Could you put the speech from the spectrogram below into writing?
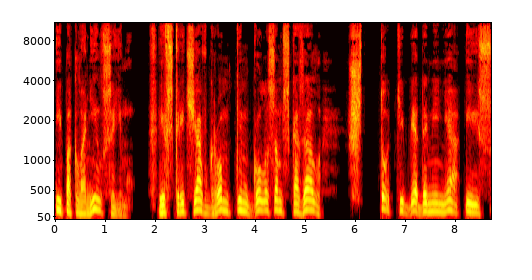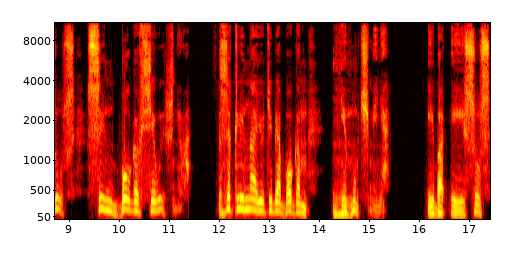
и поклонился ему и, вскричав громким голосом, сказал, «Что тебе до меня, Иисус, Сын Бога Всевышнего? Заклинаю тебя Богом, не мучь меня». Ибо Иисус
